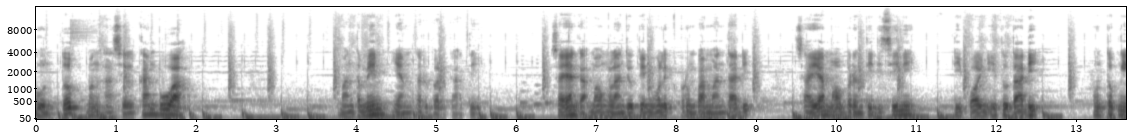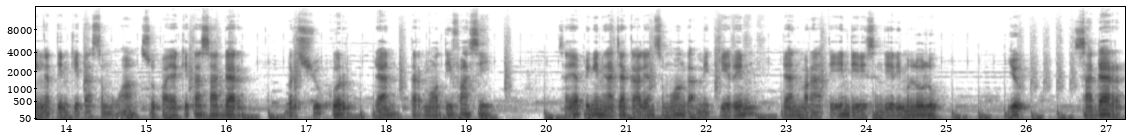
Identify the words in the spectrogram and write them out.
untuk menghasilkan buah. Mantemin yang terberkati. Saya nggak mau ngelanjutin ngulik perumpamaan tadi. Saya mau berhenti di sini, di poin itu tadi, untuk ngingetin kita semua supaya kita sadar bersyukur, dan termotivasi. Saya ingin ngajak kalian semua nggak mikirin dan merhatiin diri sendiri melulu. Yuk, sadar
